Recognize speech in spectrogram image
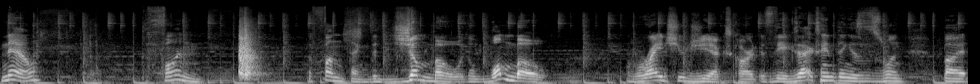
Now, the fun, the fun thing, the Jumbo, the Wumbo Raichu GX card. It's the exact same thing as this one, but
